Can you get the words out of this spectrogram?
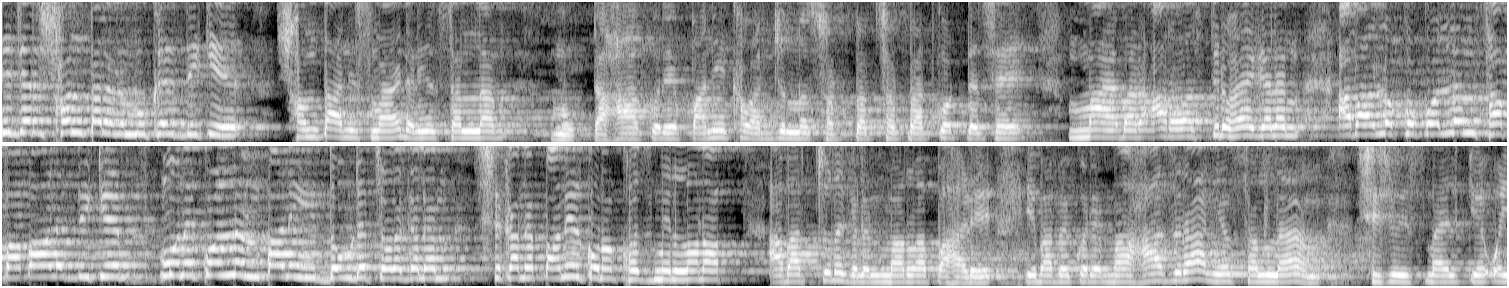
নিজের সন্তানের মুখের দিকে সন্তান ইসমাইল আলী সাল্লাম মুখটা হা করে পানি খাওয়ার জন্য ছটপট ছটপট করতেছে। মা এবার আরও অস্থির হয়ে গেলেন, আবার লক্ষ্য করলেন সাপা পাহাড়ের দিকে, মনে করলেন পানি দৌড়ে চলে গেলেন, সেখানে পানির কোনো খোঁজ মিলল না। আবার চলে গেলেন মারোয়া পাহাড়ে। এভাবে করে মা হাজরা আলিয়া সাল্লাম শিশু ইসমাইলকে ওই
